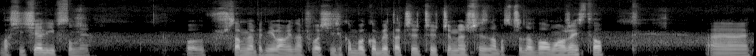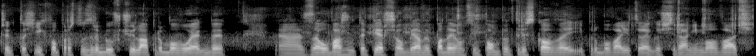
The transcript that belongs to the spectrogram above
właścicieli w sumie, bo już sam nawet nie pamiętam, czy właścicielką była kobieta, czy, czy, czy mężczyzna, bo sprzedawało małżeństwo. E, czy ktoś ich po prostu zrobił w ciula, próbował jakby e, zauważył te pierwsze objawy padającej pompy wtryskowej i próbowali to jakoś reanimować.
